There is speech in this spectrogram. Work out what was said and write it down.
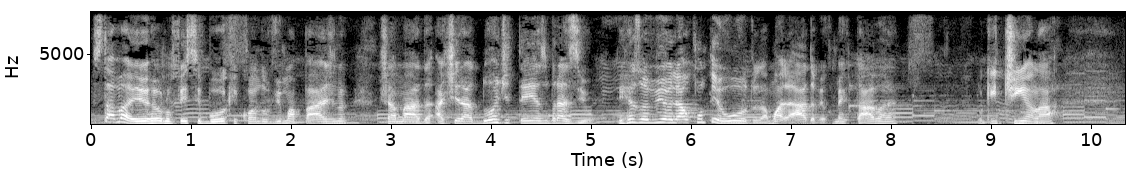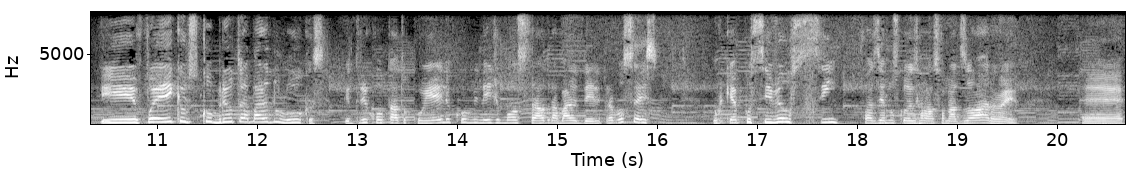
Estava eu no Facebook quando vi uma página chamada Atirador de Teias Brasil e resolvi olhar o conteúdo, dar uma olhada, ver como é que tava, né? O que tinha lá. E foi aí que eu descobri o trabalho do Lucas. Entrei em contato com ele e combinei de mostrar o trabalho dele para vocês. Porque é possível sim fazermos coisas relacionadas ao aranha. É,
